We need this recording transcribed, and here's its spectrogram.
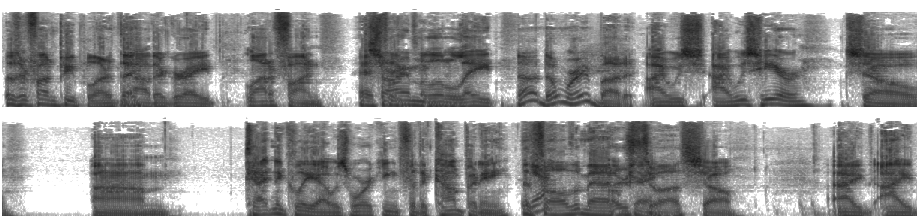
Those are fun people, aren't they? No, they're great. A lot of fun. Hey, Sorry, I'm a little late. No, don't worry about it. I was I was here, so um, technically I was working for the company. That's all that matters Okay, to us. So I I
